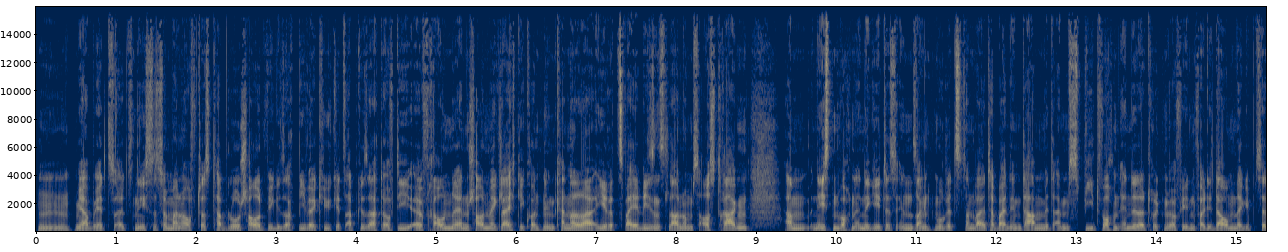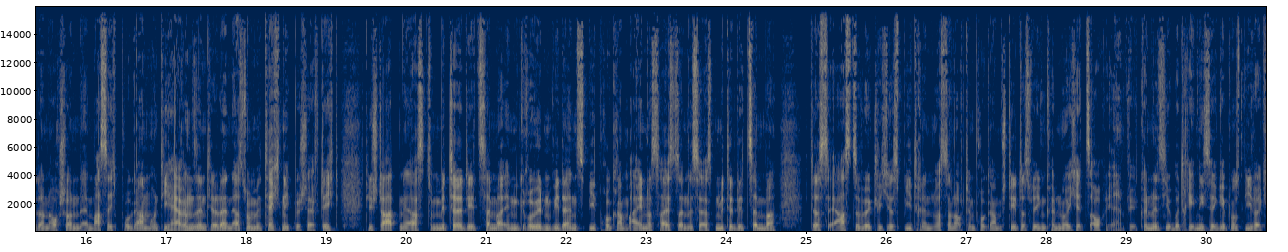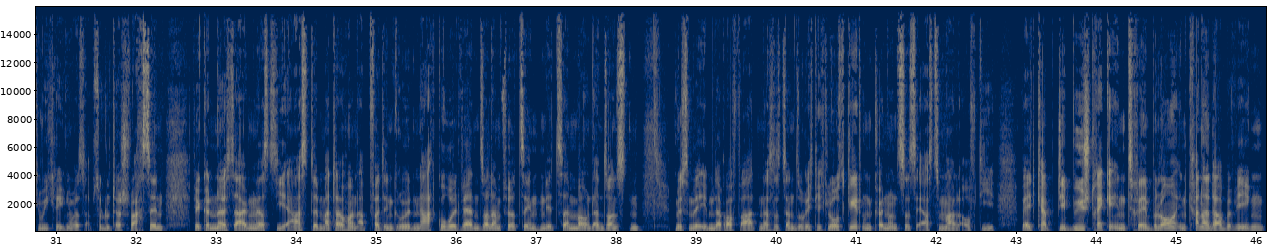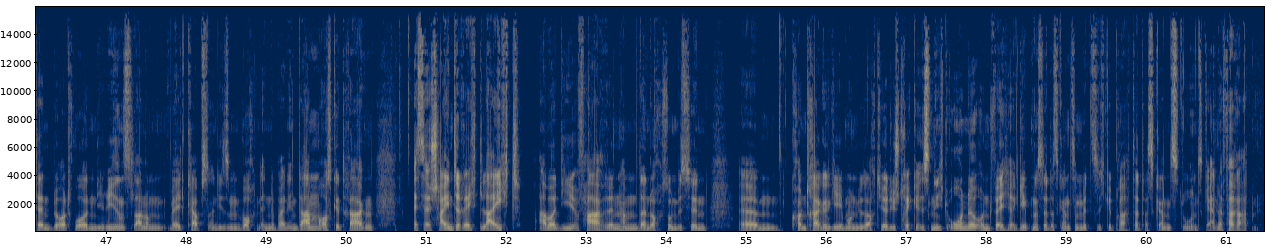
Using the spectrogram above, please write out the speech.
Hm, ja, jetzt als nächstes, wenn man auf das Tableau schaut, wie gesagt, Creek jetzt abgesagt, auf die äh, Frauenrennen schauen wir gleich. Die konnten in Kanada ihre zwei Riesenslaloms austragen. Am nächsten Wochenende geht es in St. Moritz dann weiter bei den Damen mit einem Speed-Wochenende. Da drücken wir auf jeden Fall die Daumen. Da gibt es ja dann auch schon äh, massig Programm und die Herren sind ja dann erstmal mit Technik beschäftigt. Die starten erst Mitte Dezember in Gröden wieder ins Speed-Programm ein. Das heißt, dann ist erst Mitte Dezember das erste wirkliche Speedrennen, was dann auf dem Programm steht. Deswegen können wir euch jetzt auch, ja, wir können jetzt hier übertreten Trainingsergebnis Beaver Creek kriegen, aber das ist absoluter Schwachsinn. Wir können euch sagen, dass die erste Matterhorn-Abfahrt in Gröden nachgeholt werden soll am 14. Dezember und ansonsten müssen wir eben darauf warten, dass es dann so richtig losgeht und können uns das erste Mal auf die Weltcup-Debütstrecke in Tremblant in Kanada bewegen, denn dort wurden die Riesenslalom-Weltcups an diesem Wochenende bei den Damen ausgetragen. Es erscheinte recht leicht, aber die Fahrerinnen haben dann doch so ein bisschen ähm, Kontra gegeben und gesagt, ja, die Strecke ist nicht ohne und welche Ergebnisse das Ganze mit sich gebracht hat, das kannst du uns gerne verraten.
